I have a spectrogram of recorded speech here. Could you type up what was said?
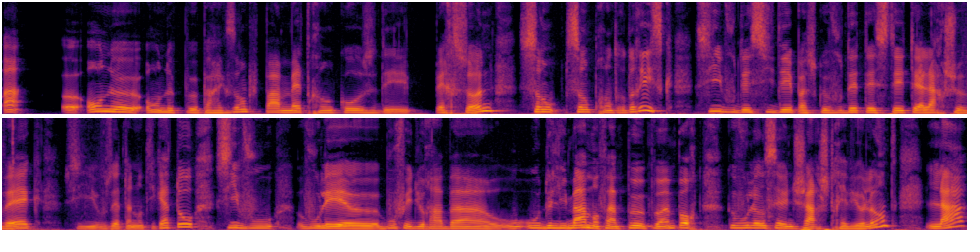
Ah, euh, on, ne, on ne peut, par exemple, pas mettre en cause des personne sans, sans prendre de risques. Si vous décidez, parce que vous détestez tel archevêque, si vous êtes un anticato, si vous voulez euh, bouffer du rabbin ou, de l'imam, enfin peu, peu importe, que vous lancez une charge très violente, là,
